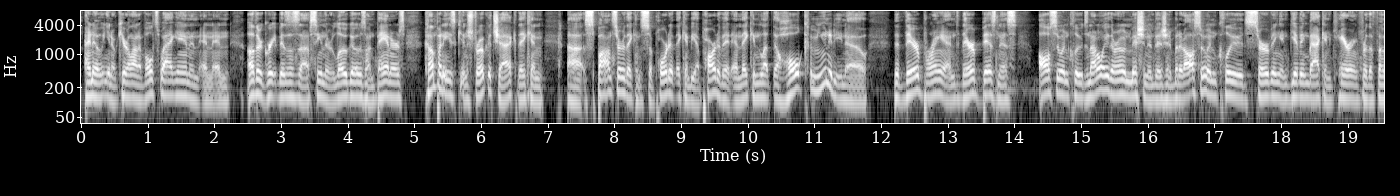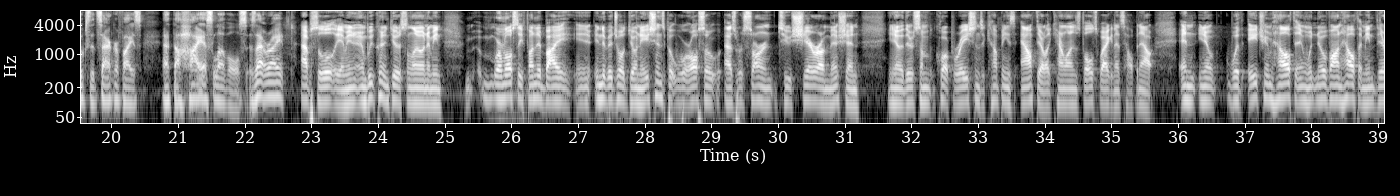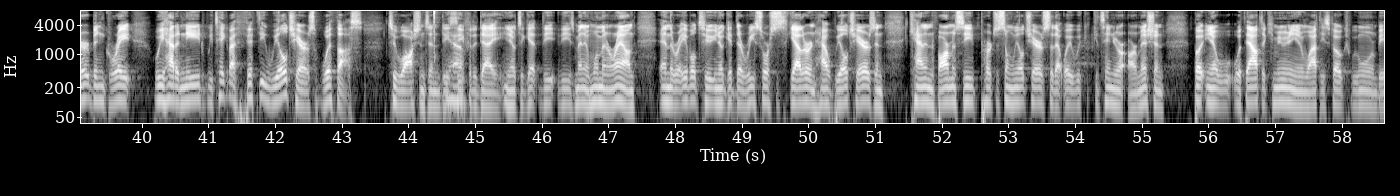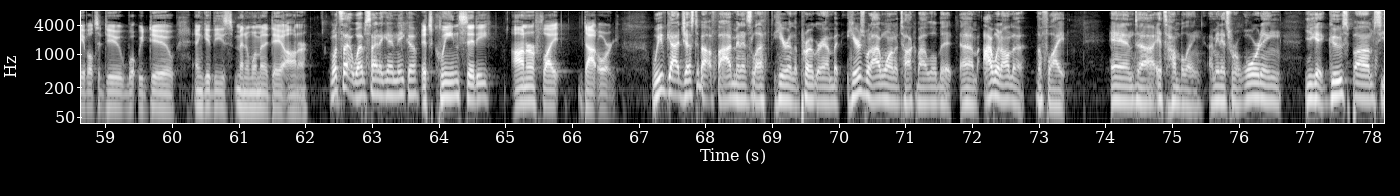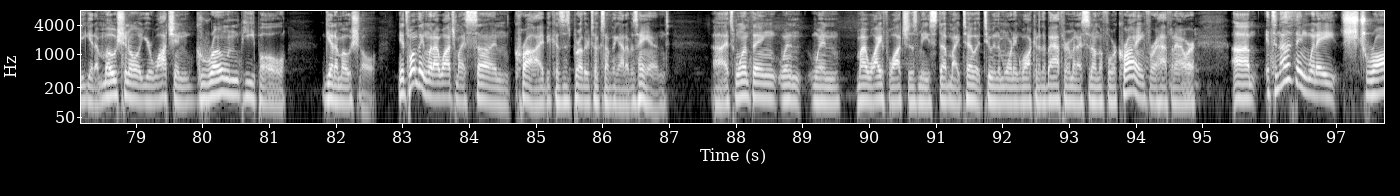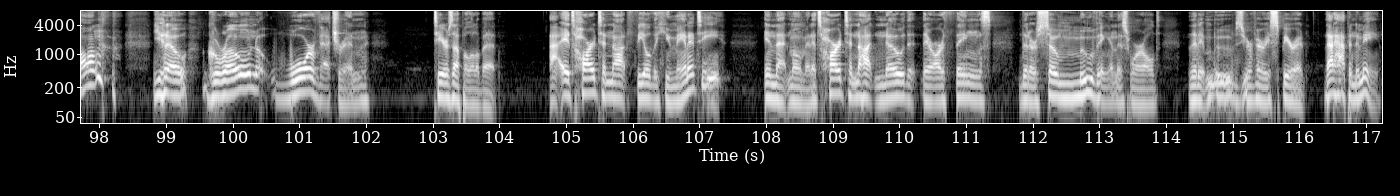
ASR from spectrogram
I know, you know, Carolina Volkswagen and, and, and other great businesses. I've seen their logos on banners. Companies can stroke a check, they can uh, sponsor, they can support it, they can be a part of it, and they can let the whole community know that their brand, their business also includes not only their own mission and vision, but it also includes serving and giving back and caring for the folks that sacrifice at the highest levels. Is that right? Absolutely. I mean, and we couldn't do this alone. I mean, we're mostly funded by individual donations, but we're also, as we're starting to share our mission, you know, there's some corporations and companies out there like Carolina's Volkswagen that's helping out. And, you know, with Atrium Health and with Novant Health, I mean, they've been great. We had a need. We take about 50 wheelchairs with us to Washington D.C. Yeah. for the day, you know, to get the, these men and women around, and they were able to, you know, get their resources together and have wheelchairs. And Cannon Pharmacy purchase some wheelchairs so that way we could continue our, our mission. But you know, without the community and without these folks, we won't be able to do what we do and give these men and women a day of honor. What's that website again, Nico? It's QueenCityHonorFlight.org. We've got just about five minutes left here in the program, but here's what I want to talk about a little bit. Um, I went on the the flight and uh, it's humbling. I mean, it's rewarding. You get goosebumps, you get emotional. You're watching grown people get emotional. It's one thing when I watch my son cry because his brother took something out of his hand. Uh, it's one thing when when my wife watches me stub my toe at two in the morning, walk into the bathroom, and I sit on the floor crying for a half an hour. Um, it's another thing when a strong, you know, grown war veteran tears up a little bit. It's hard to not feel the humanity in that moment. It's hard to not know that there are things that are so moving in this world that it moves your very spirit. That happened to me.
